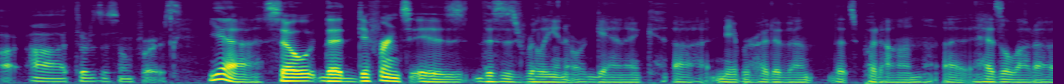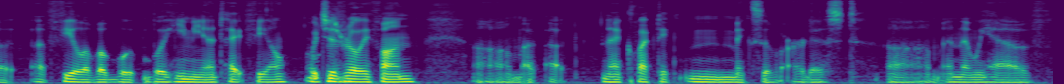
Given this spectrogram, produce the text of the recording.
uh, uh Thursdays on First? Yeah. So the difference is this is really an organic uh, neighborhood event that's put on. Uh, it has a lot of a feel of a bo- bohemia type feel, which is really fun. Um, a, a, an eclectic mix of artists, um, and then we have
